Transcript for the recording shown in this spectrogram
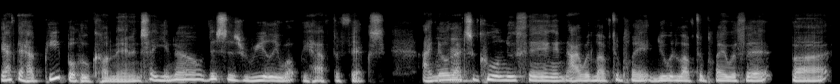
You have to have people who come in and say, you know, this is really what we have to fix. I know mm-hmm. that's a cool new thing, and I would love to play it, and you would love to play with it, but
